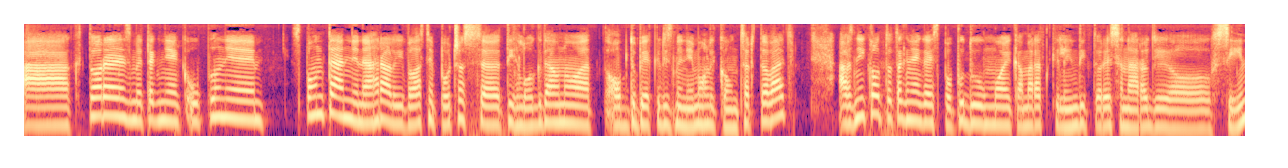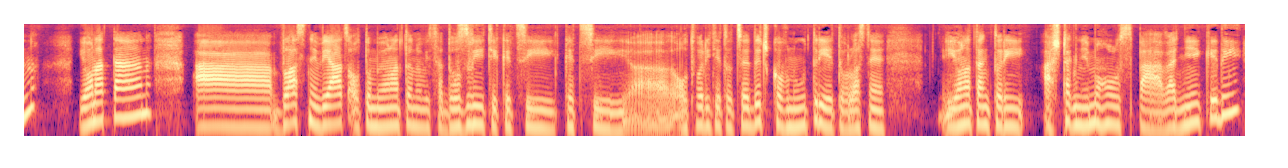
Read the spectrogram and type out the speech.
a ktoré sme tak nejak úplne spontánne nahrali vlastne počas e, tých lockdownov a obdobia, kedy sme nemohli koncertovať. A vzniklo to tak nejak aj z popudu mojej kamarátky Lindy, ktorej sa narodil syn. Jonatán a vlastne viac o tom Jonatánovi sa dozviete, keď si, keď si uh, otvoríte to CD vnútri. Je to vlastne Jonathan, ktorý až tak nemohol spávať niekedy,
